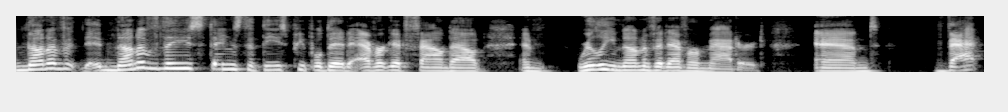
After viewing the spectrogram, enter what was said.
none of none of these things that these people did ever get found out and really none of it ever mattered and that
